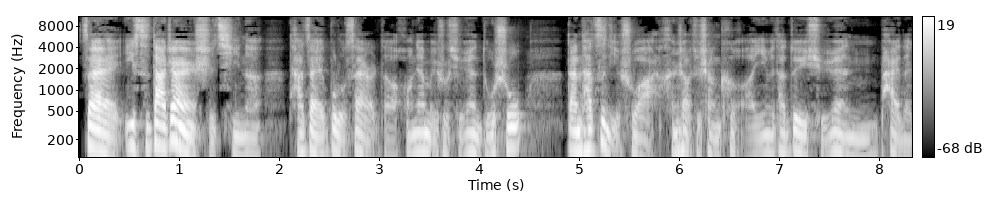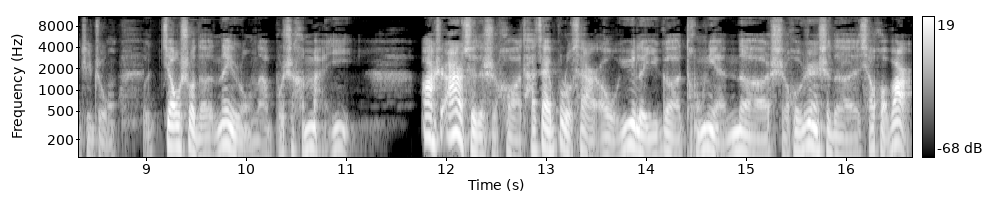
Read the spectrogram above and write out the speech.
在一次大战时期呢，他在布鲁塞尔的皇家美术学院读书，但他自己说啊，很少去上课啊，因为他对学院派的这种教授的内容呢不是很满意。二十二岁的时候啊，他在布鲁塞尔偶遇了一个童年的时候认识的小伙伴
